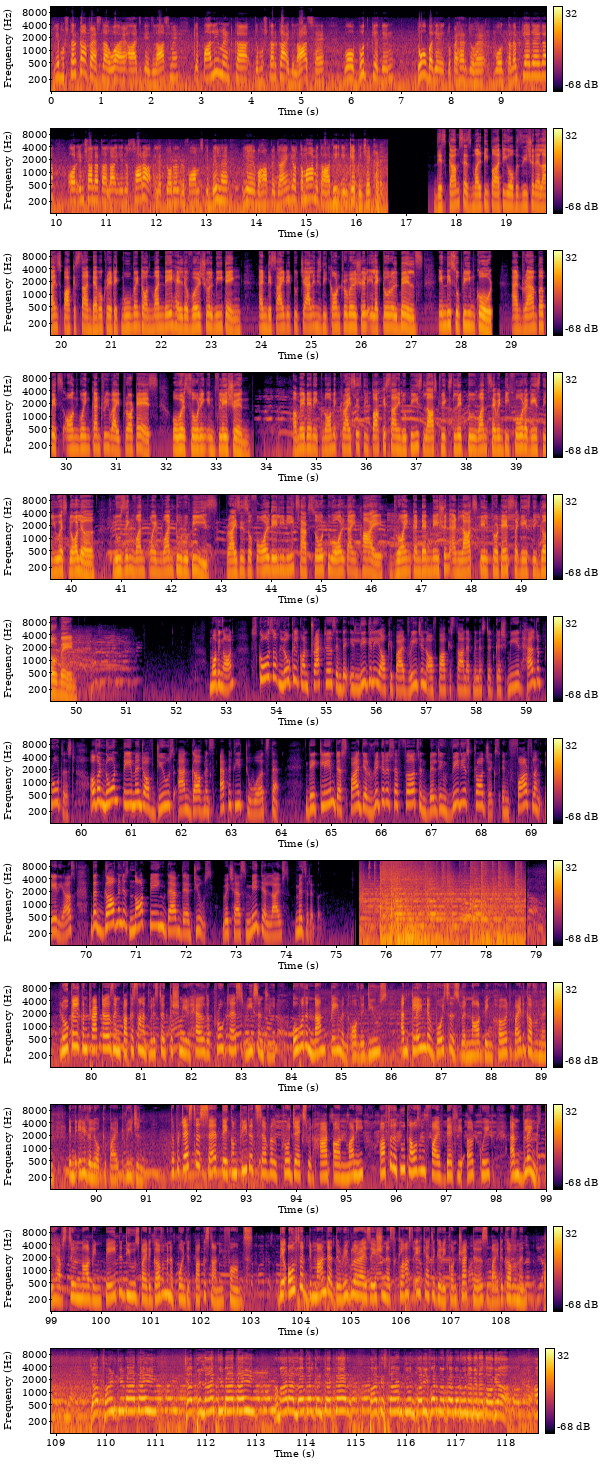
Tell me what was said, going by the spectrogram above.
ये मुश्तरका फैसला हुआ है आज के इजलास में कि parliament का जो मुश्तरका इजलास है वो बुध के दिन दो बजे दोपहर जो है वो तलब किया जाएगा और इन ताला ये जो सारा इलेक्टोरल रिफॉर्म्स के बिल हैं ये वहाँ पे जाएँगे और तमाम इतिहादी इनके पीछे खड़े This comes as multi party opposition alliance Pakistan Democratic Movement on Monday held a virtual meeting and decided to challenge the controversial electoral bills in the Supreme Court and ramp up its ongoing countrywide protests over soaring inflation. Amid an economic crisis, the Pakistani rupees last week slid to 174 against the US dollar, losing 1.12 rupees. Prices of all daily needs have soared to all time high, drawing condemnation and large scale protests against the government. Moving on, scores of local contractors in the illegally occupied region of Pakistan administered Kashmir held a protest over non payment of dues and government's apathy towards them. They claim despite their rigorous efforts in building various projects in far-flung areas, the government is not paying them their dues, which has made their lives miserable. Local contractors in Pakistan administered Kashmir held a protest recently over the non payment of their dues and claimed their voices were not being heard by the government in the illegally occupied region. The protesters said they completed several projects with hard earned money after the 2005 deadly earthquake and blamed they have still not been paid the dues by the government appointed Pakistani firms. They also demanded the regularization as Class A category contractors by the government. जब fund की बात आई जब बिल्लात की बात आई हमारा local contractor Pakistan की उन बड़ी फर्मों के मरूने मेहनत हो गया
